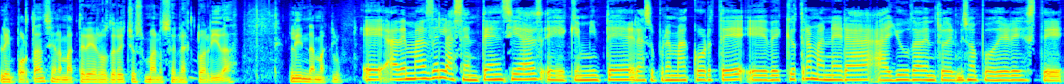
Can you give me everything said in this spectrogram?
la importancia en la materia de los derechos humanos en la actualidad. Linda Maclú. Eh, además de las sentencias eh, que emite la Suprema Corte, eh, ¿de qué otra manera ayuda dentro del mismo poder este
